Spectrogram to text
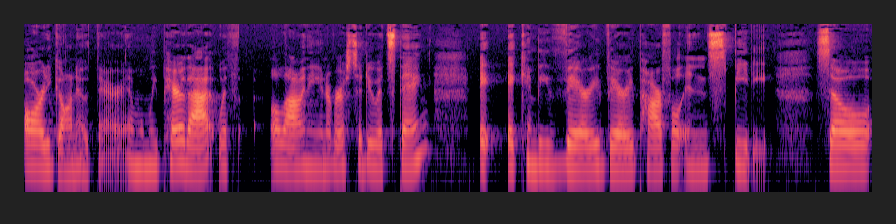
already gone out there. And when we pair that with allowing the universe to do its thing, it, it can be very, very powerful and speedy. So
